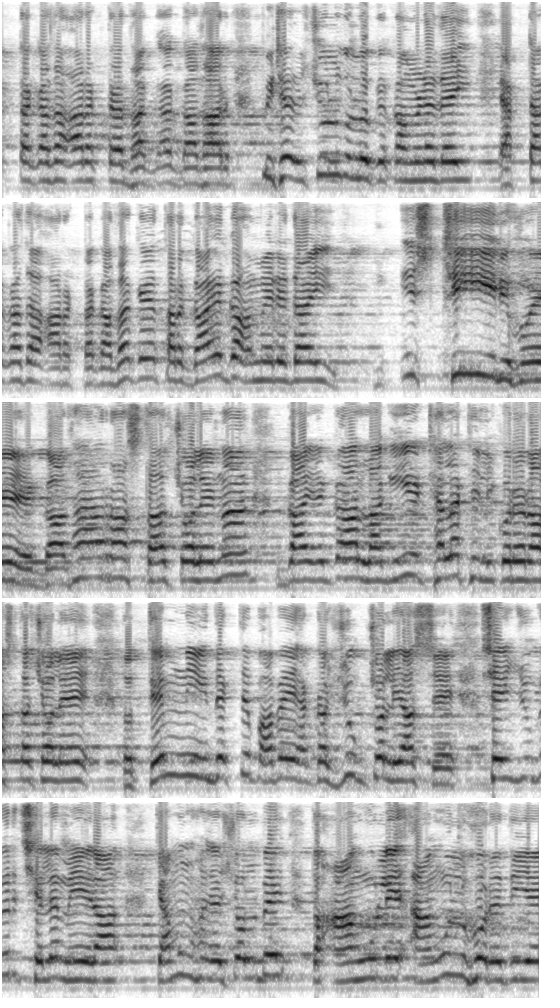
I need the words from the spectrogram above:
একটা গাধা আর একটা গাধার পিঠের চুলগুলোকে কামড়ে দেয়। একটা গাধা আর একটা গাধাকে তার গায়ে গা মেরে দেয়। স্থির হয়ে গাধা রাস্তা চলে না, গায়ে গা লাগিয়ে ঠেলাঠেলি করে রাস্তা চলে। তো তেমনি দেখতে পাবে একটা যুগ চলে আসছে। সেই যুগের ছেলে মেয়েরা কেমন হয়ে চলবে? তো আঙুলে আঙুল ভরে দিয়ে,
